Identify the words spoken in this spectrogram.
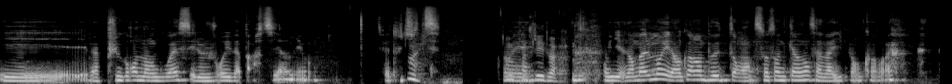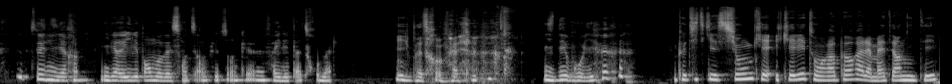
et ma plus grande angoisse c'est le jour où il va partir, mais bon, c'est pas tout de suite. On croise les doigts. Oui, normalement, il a encore un peu de temps. 75 ans, ça va, il peut encore euh, tenir. Il est, il est pas en mauvaise santé en plus, donc euh, enfin, il est pas trop mal. Il est pas trop mal. il se débrouille. Petite question, quel est ton rapport à la maternité?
